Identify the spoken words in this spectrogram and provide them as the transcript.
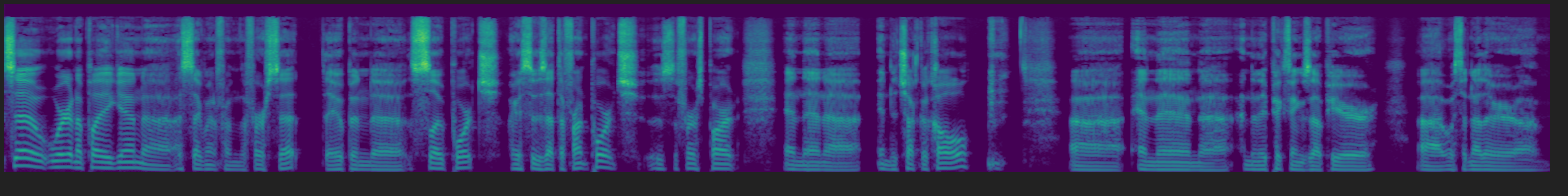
so we're going to play again uh, a segment from the first set. They opened uh, slow porch. I guess it was at the front porch. It Was the first part, and then uh, into Chunk of Coal, uh, and then uh, and then they pick things up here uh, with another. Um,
